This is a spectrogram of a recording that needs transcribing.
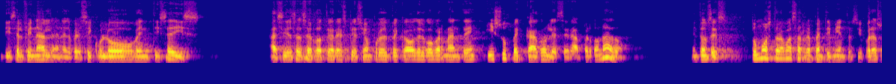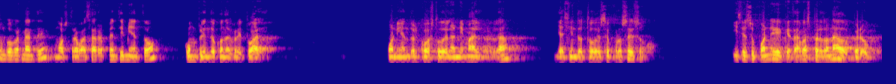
Dice el final en el versículo 26, Así el sacerdote hará expiación por el pecado del gobernante y su pecado le será perdonado. Entonces, tú mostrabas arrepentimiento. Si fueras un gobernante, mostrabas arrepentimiento cumpliendo con el ritual, poniendo el costo del animal, ¿verdad? Y haciendo todo ese proceso. Y se supone que quedabas perdonado, pero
